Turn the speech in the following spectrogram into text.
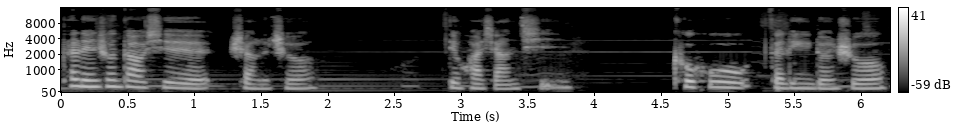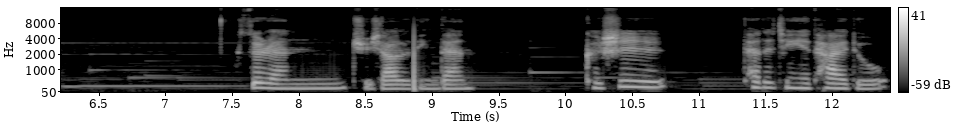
他连声道谢，上了车。电话响起，客户在另一端说：“虽然取消了订单，可是他的敬业态度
